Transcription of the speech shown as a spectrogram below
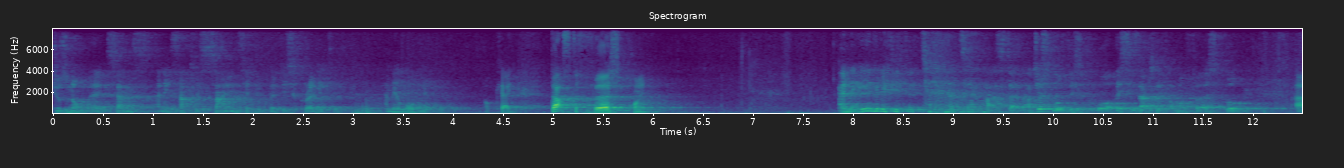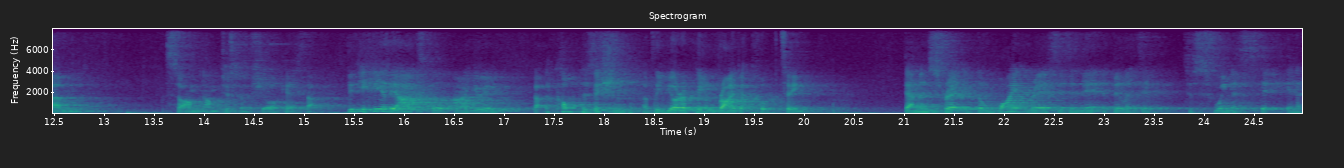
does not make sense and it's actually scientifically discredited and illogical. Okay? That's the first point. And even if you take that step, I just love this quote. This is actually from my first book. Um, so I'm, I'm just going to showcase that. Did you hear the article arguing that the composition of the European Ryder Cup team demonstrated the white race's innate ability to swing a stick in a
